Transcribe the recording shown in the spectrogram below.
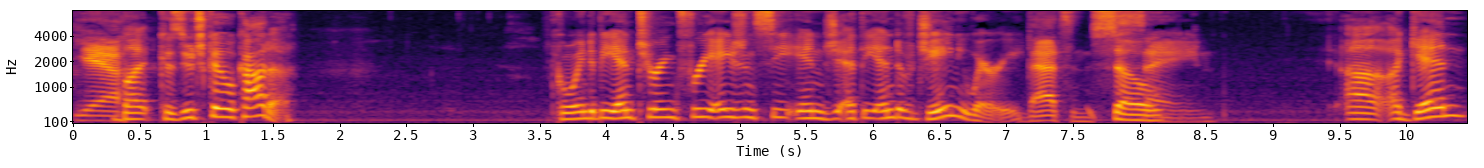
Yeah. But Kazuchika Okada going to be entering free agency in at the end of January. That's insane. So, uh, again,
